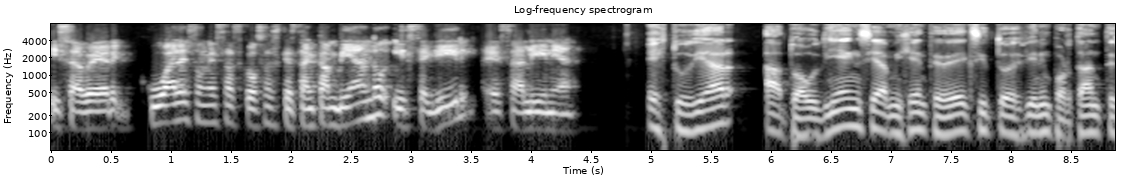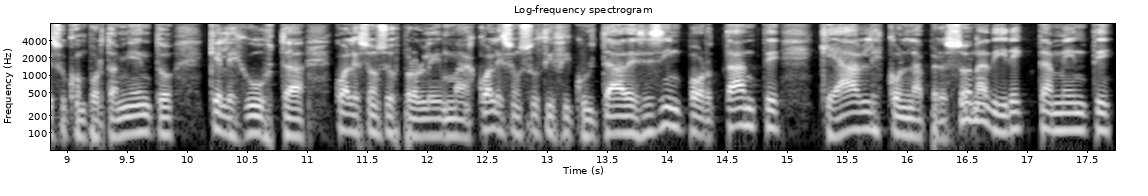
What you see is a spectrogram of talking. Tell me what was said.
y saber cuáles son esas cosas que están cambiando y seguir esa línea. Estudiar a tu audiencia, mi gente de éxito, es bien importante su comportamiento, qué les gusta, cuáles son sus problemas, cuáles son sus dificultades. Es importante que hables con la persona directamente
